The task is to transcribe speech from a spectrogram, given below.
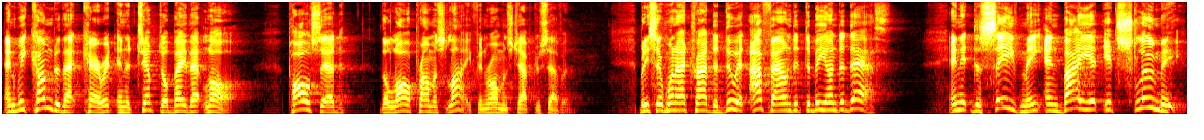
And we come to that carrot and attempt to obey that law. Paul said the law promised life in Romans chapter 7. But he said, when I tried to do it, I found it to be unto death. And it deceived me, and by it, it slew me.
